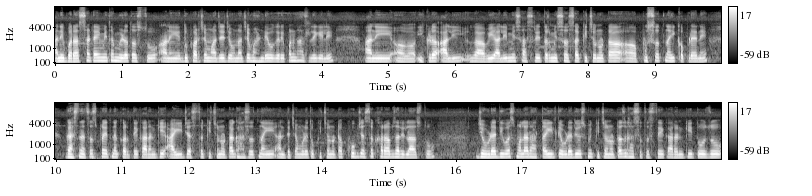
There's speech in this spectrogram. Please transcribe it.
आणि बराचसा टाईम इथं मिळत असतो. आणि दुपारचे माझे जेवणाचे भांडे वगैरे पण घासले गेले. आणि इकडं आली गावी आली मी सासरी तर मी सहसा किचनोटा पुसत नाही कपड्याने. घासण्याचाच प्रयत्न करते. कारण की आई जास्त किचनोटा घासत नाही. आणि त्याच्यामुळे तो किचनोटा खूप जास्त खराब झालेला असतो. जेवढ्या दिवस मला राहता येईल तेवढ्या दिवस मी किचनोटाच घासत असते. कारण की तो जो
